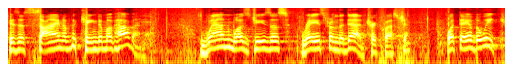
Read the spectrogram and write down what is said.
is a sign of the kingdom of heaven. When was Jesus raised from the dead? Trick question. What day of the week?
